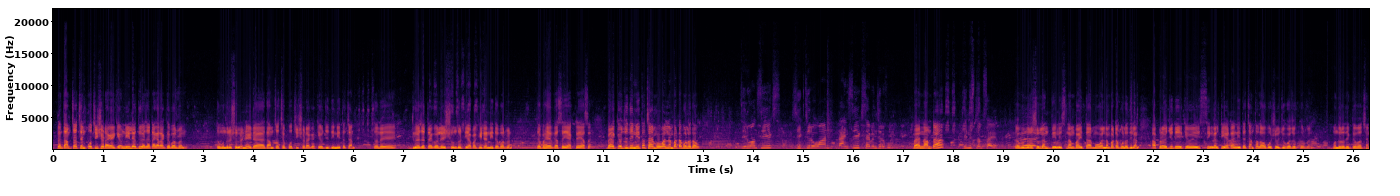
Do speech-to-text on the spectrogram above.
আপনার দাম চাচ্ছেন পঁচিশশো টাকা কেউ নিলে দুই হাজার টাকা রাখতে পারবেন। তো বন্ধুরা শুনলেন এটা দাম চাচ্ছে পঁচিশশো টাকা কেউ যদি নিতে চান তাহলে দুই হাজার টাকা হলে এই সুন্দর টিয়া পাখিটা নিতে পারবেন। তো ভাইয়ের কাছে এই একটাই আছে। ভাই কেউ যদি নিতে চায় মোবাইল নাম্বারটা বলে দাও। জিরো ওয়ান সিক্স ভাইয়ের নামটা? দিন ইসলাম সাহেব। তো বন্ধুরা শুনলেন দিন ইসলাম ভাই তার মোবাইল নাম্বারটা বলে দিলেন। আপনারা যদি কেউ এই সিঙ্গেল টিয়াটা নিতে চান তাহলে অবশ্যই যোগাযোগ করবেন। বন্ধুরা দেখতে পাচ্ছেন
